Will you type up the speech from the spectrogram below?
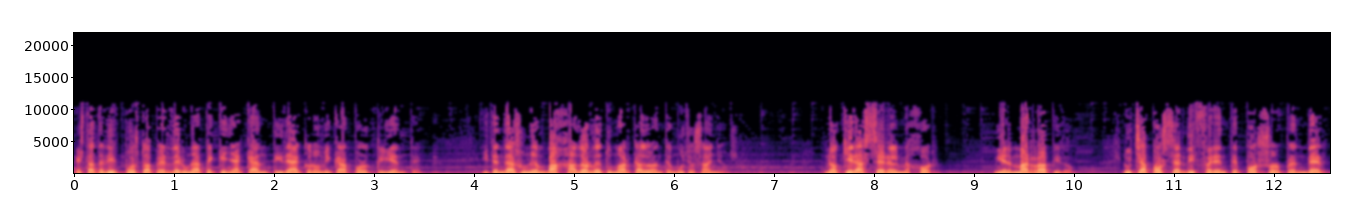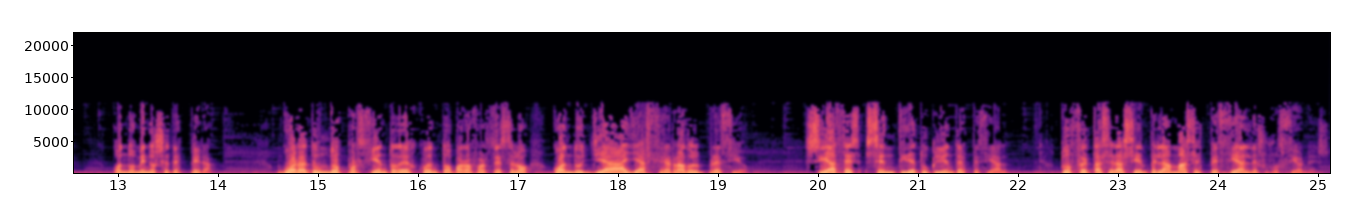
Estate dispuesto a perder una pequeña cantidad económica por cliente y tendrás un embajador de tu marca durante muchos años. No quieras ser el mejor, ni el más rápido. Lucha por ser diferente, por sorprender cuando menos se te espera. Guárdate un 2% de descuento para ofrecérselo cuando ya hayas cerrado el precio. Si haces sentir a tu cliente especial, tu oferta será siempre la más especial de sus opciones.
